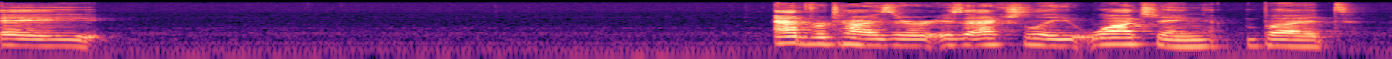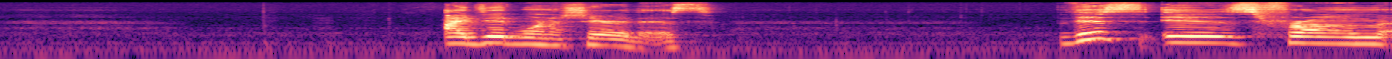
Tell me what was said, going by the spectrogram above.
a advertiser is actually watching, but I did want to share this. This is from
